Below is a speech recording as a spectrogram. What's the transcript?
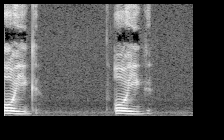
oig, oig.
